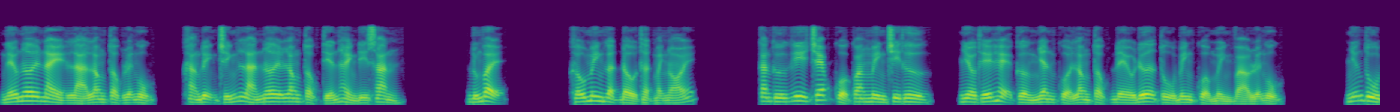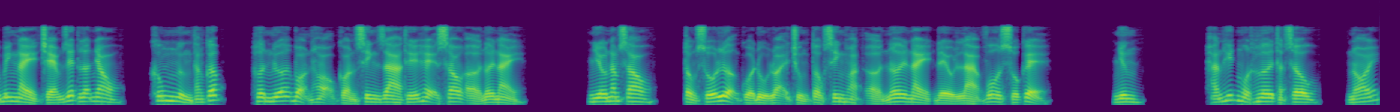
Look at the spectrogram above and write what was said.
Nếu nơi này là Long tộc luyện ngục, khẳng định chính là nơi Long tộc tiến hành đi săn. Đúng vậy. Khấu Minh gật đầu thật mạnh nói. Căn cứ ghi chép của Quang Minh Chi Thư, nhiều thế hệ cường nhân của Long tộc đều đưa tù binh của mình vào luyện ngục. Những tù binh này chém giết lẫn nhau, không ngừng thăng cấp, hơn nữa bọn họ còn sinh ra thế hệ sau ở nơi này. Nhiều năm sau, tổng số lượng của đủ loại chủng tộc sinh hoạt ở nơi này đều là vô số kể. Nhưng, hắn hít một hơi thật sâu, nói,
